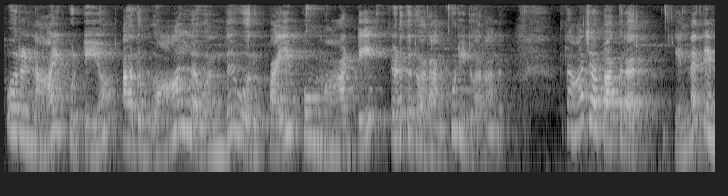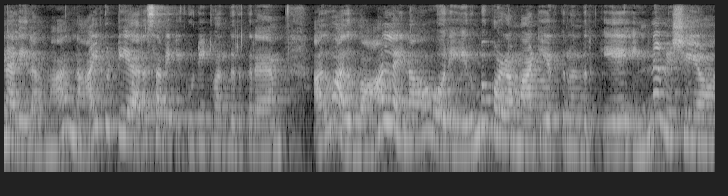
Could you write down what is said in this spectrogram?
ஒரு நாய்க்குட்டியும் அது வாலில் வந்து ஒரு பைப்பும் மாட்டி எடுத்துகிட்டு வராங்க கூட்டிகிட்டு வராங்க. ராஜா பார்க்குறாரு என்ன தென்னாலிராமா நாய்க்குட்டியை அரசவைக்கு கூட்டிகிட்டு வந்திருக்கிற? அதுவும் அது வாலில் என்னவோ ஒரு இரும்பு குழம் மாட்டி எடுத்துகிட்டு வந்திருக்கியே என்ன விஷயம்?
